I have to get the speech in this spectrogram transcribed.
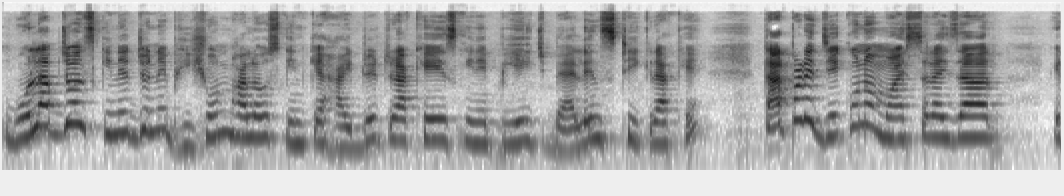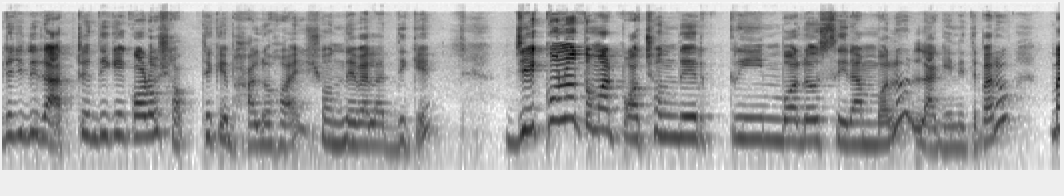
গোলাপ জল স্কিনের জন্য ভীষণ ভালো। স্কিনকে হাইড্রেট রাখে, স্কিনে পিএইচ ব্যালেন্স ঠিক রাখে। তারপরে যে কোনো ময়েশ্চারাইজার, এটা যদি রাত্রের দিকে করো সব থেকে ভালো হয়, সন্ধেবেলার দিকে। যে কোনো তোমার পছন্দের ক্রিম বলো, সিরাম বলো, লাগিয়ে নিতে পারো। বা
